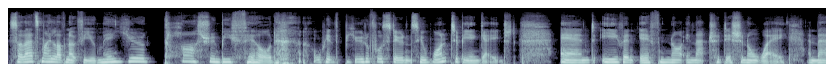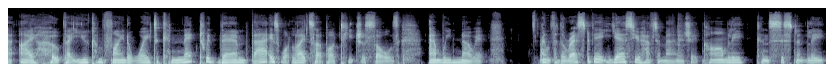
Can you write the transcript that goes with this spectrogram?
So that's my love note for you. May your classroom be filled with beautiful students who want to be engaged and even if not in that traditional way, and that I hope that you can find a way to connect with them. That is what lights up our teacher souls, and we know it. And for the rest of it, yes, you have to manage it calmly, consistently.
